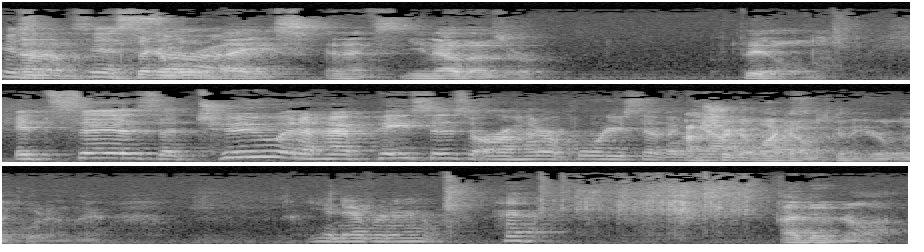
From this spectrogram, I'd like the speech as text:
it Um, says it's like a little base, and it's you know those are filled. It says uh, two and a half pieces or 147 I shook it like I was going to hear liquid in there. You never know. I did not.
